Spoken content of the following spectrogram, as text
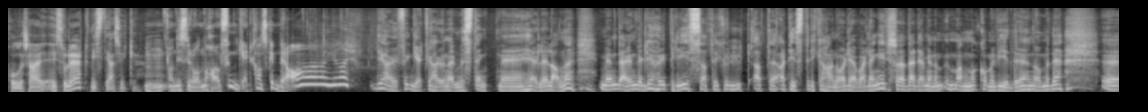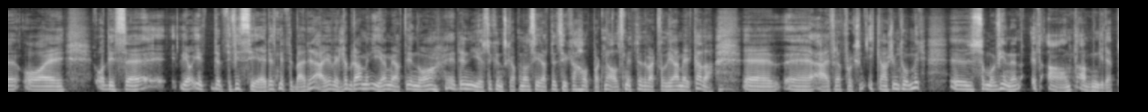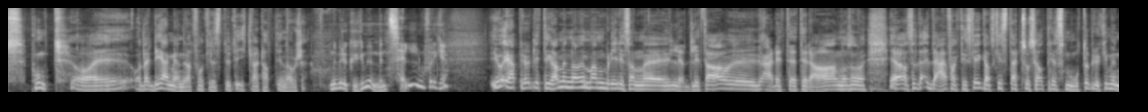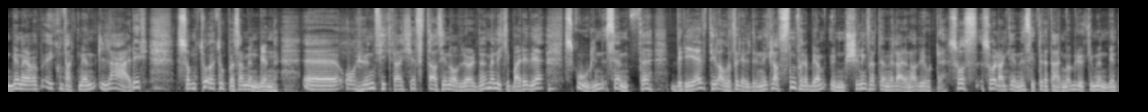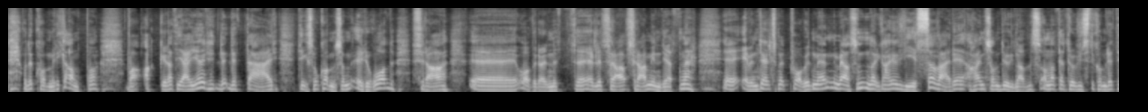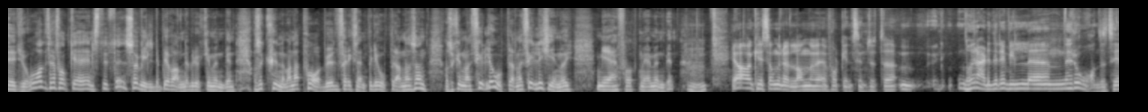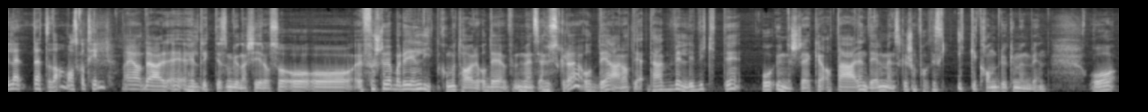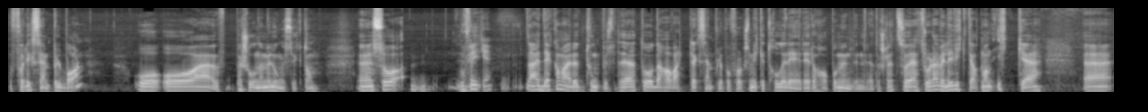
holder seg isolert hvis de er syke. Mm, og Disse rådene har jo fungert ganske bra, Gunnar? De har jo fungert, Vi har jo nærmest stengt ned hele landet. Men det er jo en veldig høy pris at, at artister ikke har noe å leve av lenger. Så det er det jeg mener, man må komme videre nå med det. Og, og disse, det å identifisere smittebærere er jo vel og bra, men i og med at vi nå, den nyeste kunnskapen nå sier at ca. halvparten av all smitte, i hvert fall i Amerika, da, er fra folk som ikke har symptomer, så må vi finne et annet angrepspunkt. Og, og det er det jeg mener at Folkehelseinstituttet ikke har tatt inn over seg. Men du bruker ikke munnbind selv, hvorfor ikke? Jo, jeg har prøvd litt, men man blir liksom ledd litt av. Er dette et ran? og sånn. Ja, altså, det er faktisk et ganske sterkt sosialt press mot å bruke munnbind. Jeg var i kontakt med en lærer som tok på seg munnbind. Og hun fikk da kjeft av sin overordnede, men ikke bare det. Skolen sendte brev til alle foreldrene i klassen for å be om unnskyldning for at denne læreren hadde gjort det. Så, så langt inne sitter dette her med å bruke munnbind. Og det kommer ikke an på hva akkurat jeg gjør. Dette er ting som må komme som råd fra eh, overordnet, eller fra, fra myndighetene, eh, eventuelt som et påbud. Men, men altså, Norge har jo vist seg å være, ha en sånn dugnadsånd at jeg tror hvis det kommer et råd fra Folkeinstituttet, så vil det bli vanlig å bruke munnbind. Og så kunne man ha påbud f.eks. i operaen og sånn, og så kunne man fylle operaen og fylle kinoer med folk med munnbind. Mm. Ja, Kristian Rødland ved Folkeinstituttet. Når er det dere vil eh, råde til dette, da? Hva skal til? Nei, ja, Det er helt riktig som Gunnar sier også. Og, og først vil jeg bare gi en liten kommentar. og det mens jeg husker det. Og det er at det er veldig viktig å understreke at det er en del mennesker som faktisk ikke kan bruke munnbind. Og f.eks. barn og, og, personer med lungesykdom. Eh, så Hvorfor ikke? Nei, Det kan være tungpustethet, og det har vært eksempler på folk som ikke tolererer å ha på munnbind. rett og slett. Så jeg tror det er veldig viktig at man ikke eh,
